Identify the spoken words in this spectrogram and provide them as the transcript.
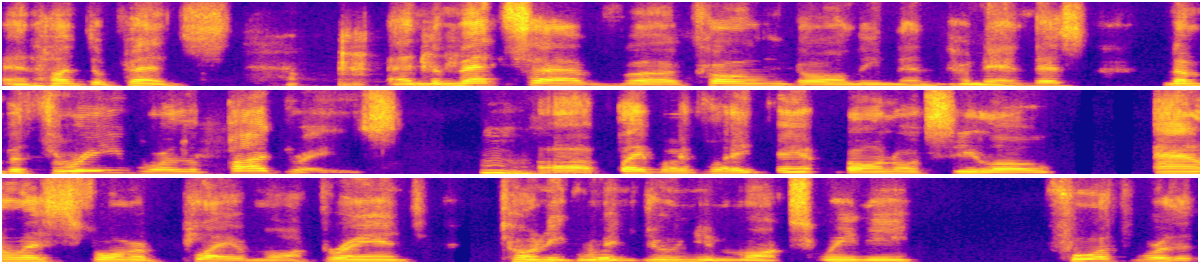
and Hunter Pence. And the Mets have uh, Cohen, Darling, and Hernandez. Number three were the Padres. Hmm. Uh, play-by-play Dan- Don Orsillo, analyst, former player Mark Grant, Tony Gwynn Jr., Mark Sweeney. Fourth were the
